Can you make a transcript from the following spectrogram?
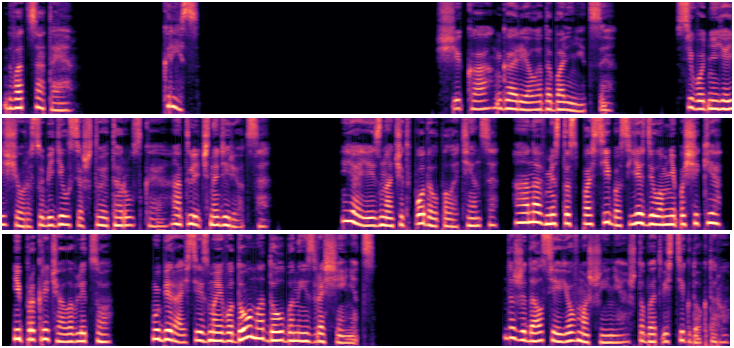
двадцатая. Крис. Щека горела до больницы. Сегодня я еще раз убедился, что эта русская отлично дерется. Я ей, значит, подал полотенце, а она вместо «спасибо» съездила мне по щеке и прокричала в лицо «Убирайся из моего дома, долбанный извращенец». Дожидался ее в машине, чтобы отвезти к доктору.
